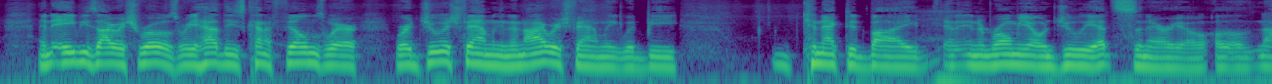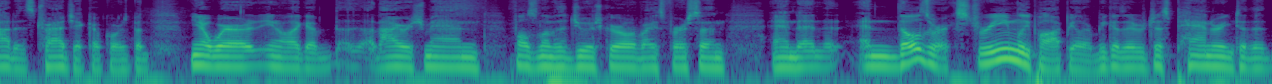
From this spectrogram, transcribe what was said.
and Abe's Irish Rose, where you had these kind of films where, where a Jewish family and an Irish family would be connected by in, a Romeo and Juliet scenario, although not as tragic, of course, but you know where you know like a an Irish man falls in love with a Jewish girl or vice versa, and and and, and those were extremely popular because they were just pandering to the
